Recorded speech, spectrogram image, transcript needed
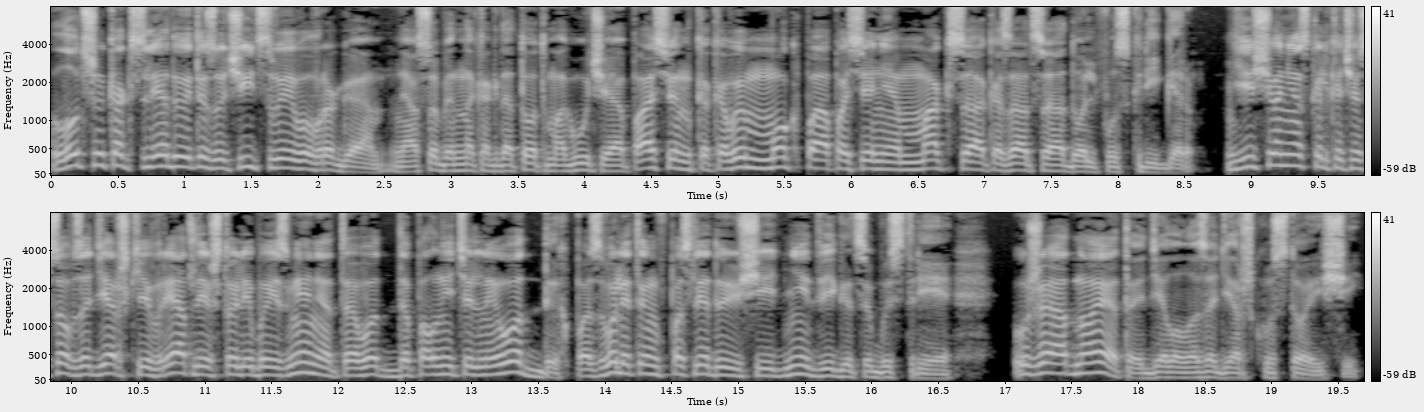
Лучше как следует изучить своего врага, особенно когда тот могуч и опасен, каковым мог по опасениям Макса оказаться Адольфус Кригер. Еще несколько часов задержки вряд ли что-либо изменят, а вот дополнительный отдых позволит им в последующие дни двигаться быстрее. Уже одно это делало задержку стоящей.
